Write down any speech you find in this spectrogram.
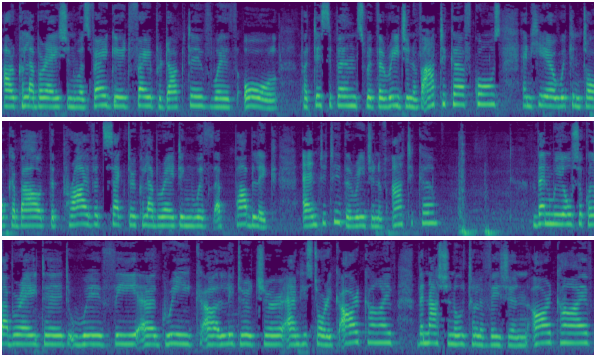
Our collaboration was very good, very productive with all participants, with the region of Attica, of course. And here we can talk about the private sector collaborating with a public entity, the region of Attica. Then we also collaborated with the uh, Greek uh, Literature and Historic Archive, the National Television Archive,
